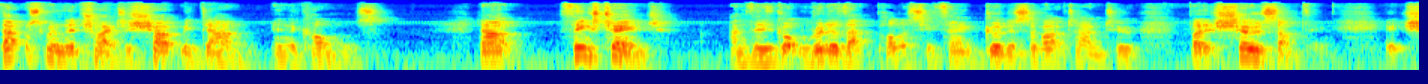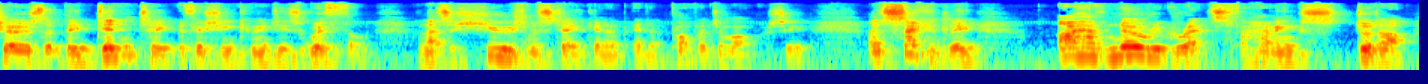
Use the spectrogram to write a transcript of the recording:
That was when they tried to shout me down in the Commons. Now things change, and they've got rid of that policy. Thank goodness, about time too. But it shows something it shows that they didn't take the fishing communities with them. And that's a huge mistake in a, in a proper democracy. And secondly, I have no regrets for having stood up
